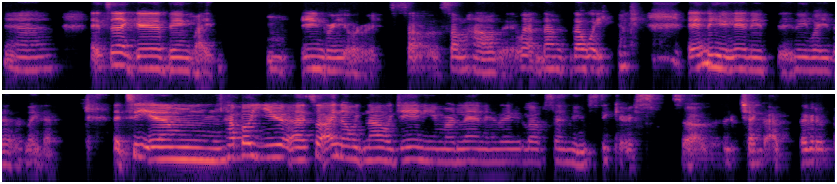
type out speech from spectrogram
Yeah, it's not good being like mm, angry or so somehow. Well, that the way. Okay. Any any any way that like that. Let's see. Um, how about you? Uh, so I know now Jenny and Marlene, they love sending stickers. So check that the group.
